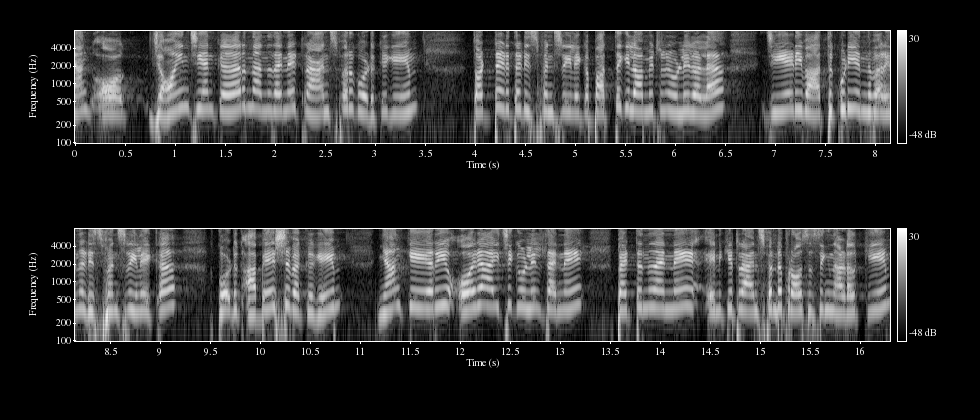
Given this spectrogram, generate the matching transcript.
ഞാൻ ജോയിൻ ചെയ്യാൻ കയറുന്ന അന്ന് തന്നെ ട്രാൻസ്ഫർ കൊടുക്കുകയും തൊട്ടടുത്ത ഡിസ്പെൻസറിയിലേക്ക് പത്ത് കിലോമീറ്ററിനുള്ളിലുള്ള ജി എ ഡി വാത്തുക്കുടി എന്ന് പറയുന്ന ഡിസ്പെൻസറിയിലേക്ക് കൊടു അപേക്ഷ വെക്കുകയും ഞാൻ കയറി ഒരാഴ്ചയ്ക്കുള്ളിൽ തന്നെ പെട്ടെന്ന് തന്നെ എനിക്ക് ട്രാൻസ്ഫറിന്റെ പ്രോസസ്സിങ് നടക്കുകയും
